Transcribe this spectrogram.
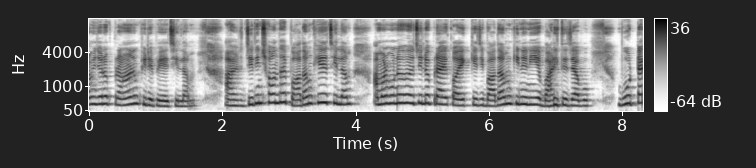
আমি যেন প্রাণ ফিরে পেয়েছিলাম। আর যেদিন সন্ধ্যায় বাদাম খেয়েছিলাম, আমার মনে হয়েছিল প্রায় কয়েক কেজি বাদাম কিনে নিয়ে বাড়িতে যাব। ভুট্টা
